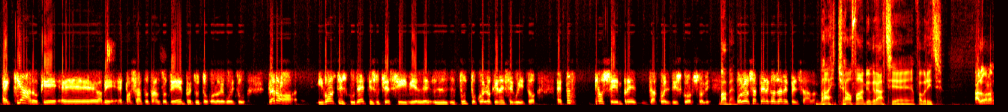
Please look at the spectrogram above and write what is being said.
È chiaro che eh, vabbè, è passato tanto tempo e tutto quello che vuoi tu, però i vostri scudetti successivi, il, tutto quello che ne è seguito, è partito sempre da quel discorso lì. Volevo sapere cosa ne pensava. Vai, ciao Fabio, grazie Fabrizio. Allora,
